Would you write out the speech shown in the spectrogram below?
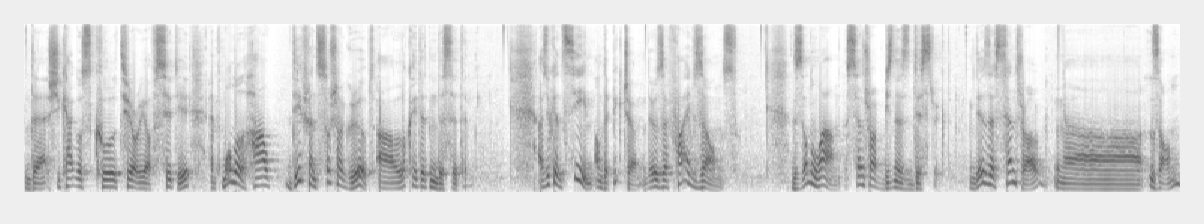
the Chicago School theory of city, and model how different social groups are located in the city. As you can see on the picture, there is a five zones. Zone 1, Central Business District. This is a central uh, zone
